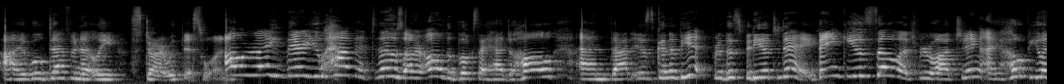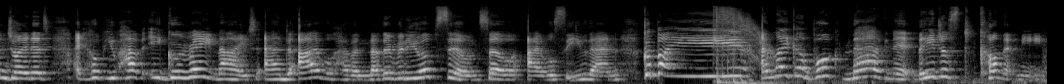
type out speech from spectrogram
I will definitely start with this one. Alright, there you have it. Those are all the books I had to haul and that is gonna be it for this video today. Thank you so much for watching. I hope you enjoyed it. I hope you have a great night and I will have another video up soon so I will see you then. Goodbye! I'm like a book magnet. They just come at me.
